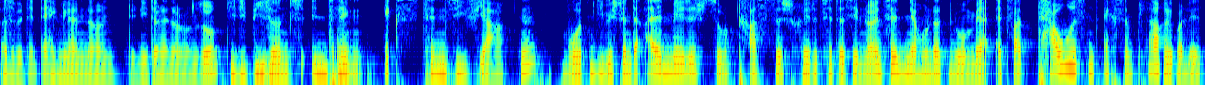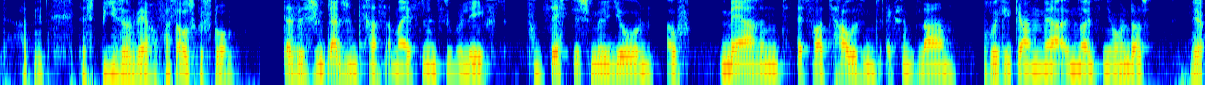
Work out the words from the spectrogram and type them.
also mit den Engländern, den Niederländern und so, die die Bisons extensiv jagten, wurden die Bestände allmählich so drastisch reduziert, dass sie im 19. Jahrhundert nur mehr etwa 1000 Exemplare überlebt hatten. Das Bison wäre fast ausgestorben. das ist schon ganz schön krass am meisten, wenn du überlegst, von 60 Millionen auf mehreren, etwa 1000 Exemplaren zurückgegangen, ne, im 19. Jahrhundert. Ja.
